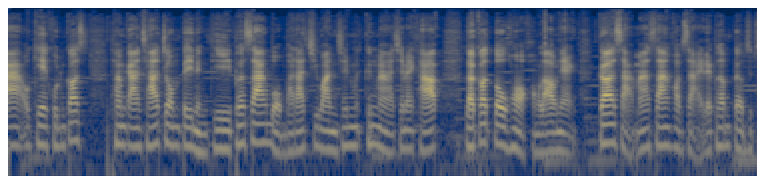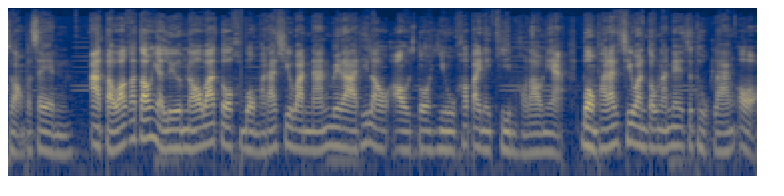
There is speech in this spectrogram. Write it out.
อะโอเค คุณก็ทำการชาร์จโจมตีหนึ่งที เพื่อสร้างบ่มพัทชีวันขึ้นมาใช่ไหมครับแล้วก็ตัวหอกของเราเนี่ยก็สามารถสร้างความสายได้เพิ่มเติม 12%อะแต่ว่าก็ต้องอย่าลืมเนาะว่าตัวบ่มพัทชีวันนั้น เวลาที่เราเอาตัวฮิวเข้าไปในทีมของเราเนี่ยบ่มพัทชีวันตรงนั้นเนี่ยจะถูกล้างออก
